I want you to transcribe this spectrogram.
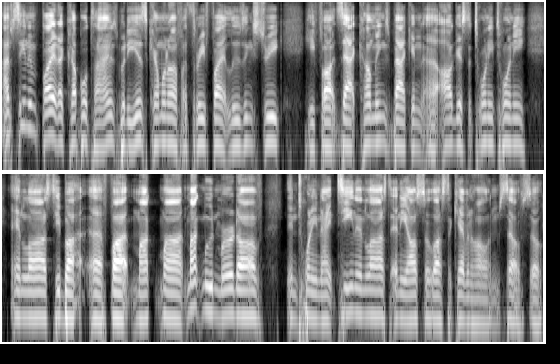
I've seen him fight a couple times, but he is coming off a three fight losing streak. He fought Zak Cummings back in uh, August of 2020 and lost. He bought, uh, fought Mah- Mah- Makhmud Muradov in 2019 and lost, and he also lost to Kevin Holland himself. So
